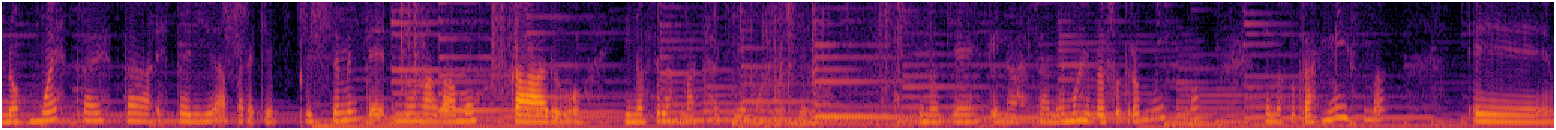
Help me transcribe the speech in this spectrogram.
nos muestra esta, esta herida para que precisamente nos hagamos cargo y no se las machaquemos a los demás, sino que las sanemos en nosotros mismos, en nosotras mismas. Em,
